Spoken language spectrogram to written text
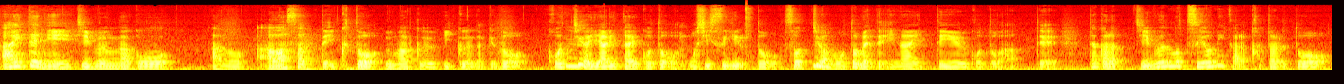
相手に自分がこうあの合わさっていくとうまくいくんだけどこっちがやりたいことを押しすぎると、そっちは求めていないっていうことがあってだから自分の強みから語ると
